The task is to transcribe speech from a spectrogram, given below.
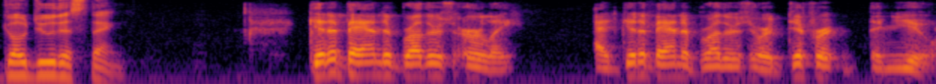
go do this thing. Get a band of brothers early, and get a band of brothers who are different than you.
